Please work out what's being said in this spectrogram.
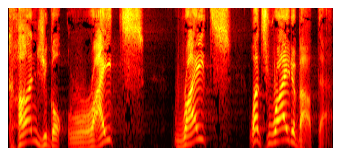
conjugal rights? Rights? What's right about that?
